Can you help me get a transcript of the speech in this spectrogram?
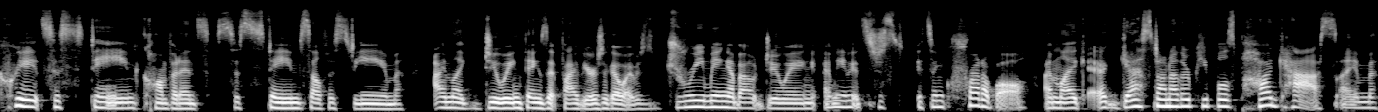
create sustained confidence, sustained self esteem. I'm like doing things that five years ago I was dreaming about doing. I mean, it's just, it's incredible. I'm like a guest on other people's podcasts. I'm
